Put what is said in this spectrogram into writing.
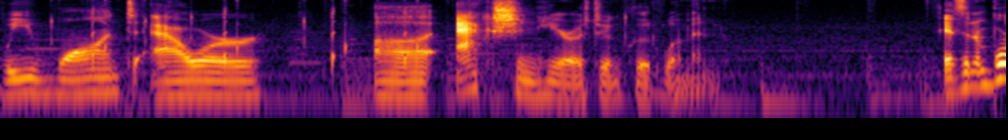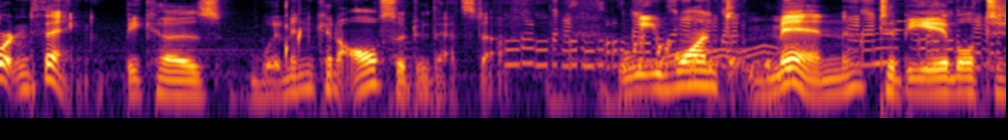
We want our uh, action heroes to include women. it's an important thing because women can also do that stuff. We want men to be able to,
